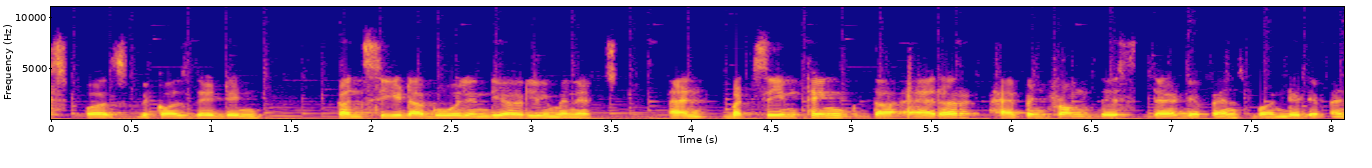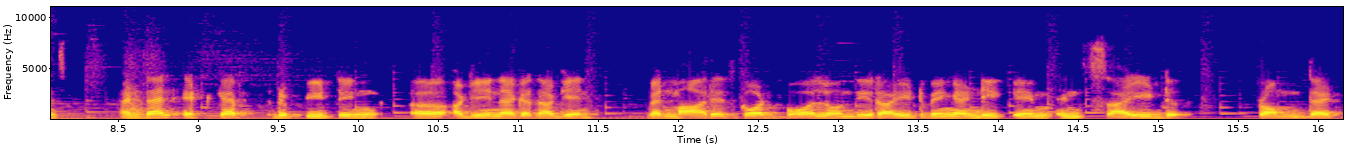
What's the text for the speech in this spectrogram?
Spurs because they didn't concede a goal in the early minutes. And but same thing, the error happened from this their defense, Burnley defense, and then it kept repeating uh, again and again when Mahrez got ball on the right wing and he came inside from that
